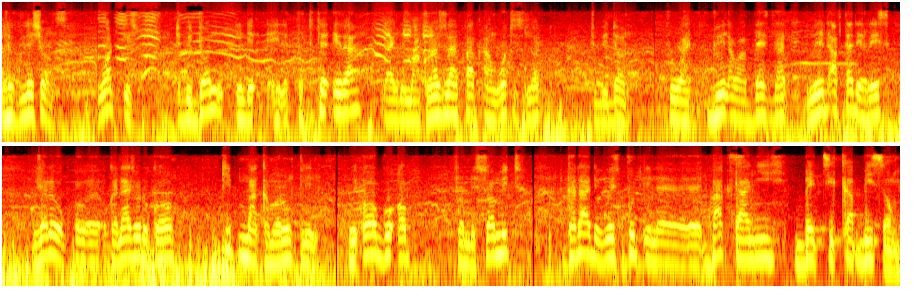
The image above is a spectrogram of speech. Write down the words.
regulations. What is to be done in the, in the protected area, like the Mount National Park, and what is not to be done. So we are doing our best that minute after the race, we uh, organize what we call keep Mount Cameroon clean. We all go up from the summit, gather the waste, put in a bag. Tani Betika Bison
